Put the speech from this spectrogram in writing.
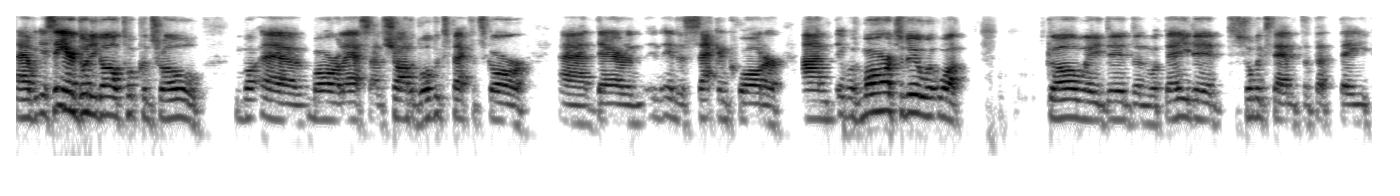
Uh, you see here, Donegal took control uh, more or less and shot above expected score uh, there in, in, in the second quarter. And it was more to do with what Galway did than what they did to some extent that, that they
